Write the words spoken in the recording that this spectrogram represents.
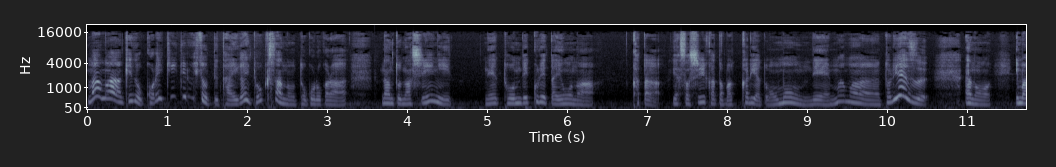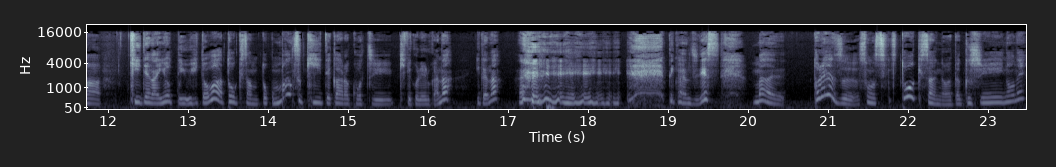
まあまあ、けどこれ聞いてる人って大概徳さんのところから、なんとなしにね、飛んでくれたような方、優しい方ばっかりやと思うんで、まあまあ、とりあえず、あの、今、聞いてないよっていう人は、トウキさんのとこ、まず聞いてからこっち来てくれるかな？いいかな？って感じです。まあ、とりあえず、その、陶器さんが私のね、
